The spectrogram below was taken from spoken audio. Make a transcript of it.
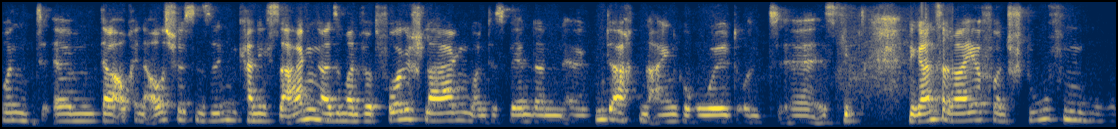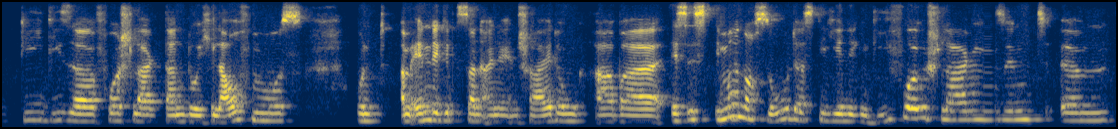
und ähm, da auch in Ausschüssen sind, kann ich sagen, also man wird vorgeschlagen und es werden dann äh, Gutachten eingeholt und äh, es gibt eine ganze Reihe von Stufen, die dieser Vorschlag dann durchlaufen muss und am Ende gibt es dann eine Entscheidung. Aber es ist immer noch so, dass diejenigen, die vorgeschlagen sind, ähm,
